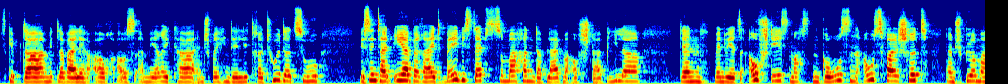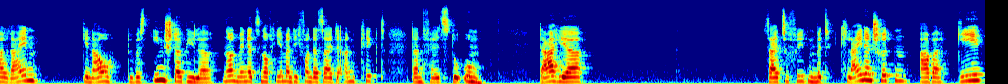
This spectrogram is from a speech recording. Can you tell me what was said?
Es gibt da mittlerweile auch aus Amerika entsprechende Literatur dazu. Wir sind halt eher bereit, Baby Steps zu machen, da bleiben wir auch stabiler. Denn wenn du jetzt aufstehst, machst einen großen Ausfallschritt, dann spür mal rein, genau, du wirst instabiler. Ne? Und wenn jetzt noch jemand dich von der Seite ankickt, dann fällst du um. Daher sei zufrieden mit kleinen Schritten, aber geh,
